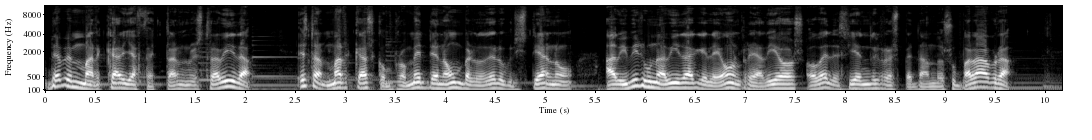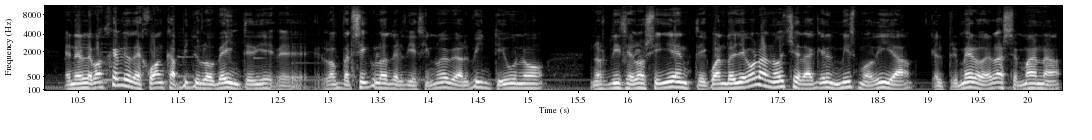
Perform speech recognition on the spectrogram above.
deben marcar y afectar nuestra vida. Estas marcas comprometen a un verdadero cristiano a vivir una vida que le honre a Dios, obedeciendo y respetando su palabra. En el Evangelio de Juan capítulo 20, eh, los versículos del 19 al 21, nos dice lo siguiente, cuando llegó la noche de aquel mismo día, el primero de la semana,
